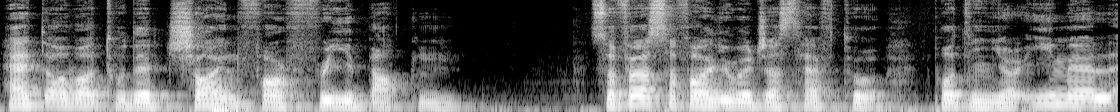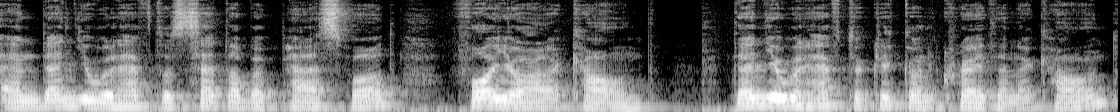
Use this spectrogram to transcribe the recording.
head over to the join for free button. So first of all, you will just have to put in your email and then you will have to set up a password for your account. Then you will have to click on create an account.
